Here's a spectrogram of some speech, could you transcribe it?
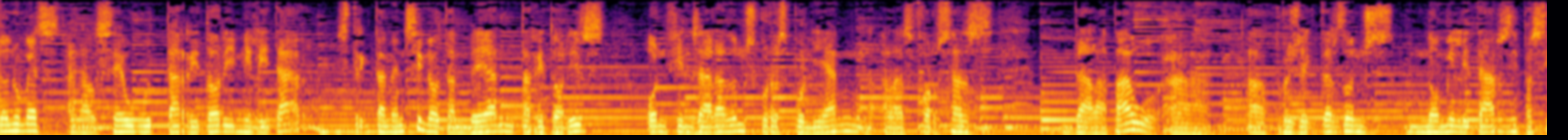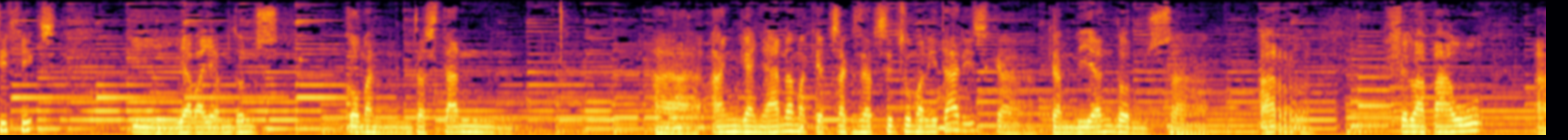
no només en el seu territori militar estrictament sinó també en territoris on fins ara doncs, corresponien a les forces de la pau a, a projectes doncs, no militars i pacífics i ja veiem doncs, com ens estan eh, enganyant amb aquests exèrcits humanitaris que, que envien doncs, eh, per fer la pau eh,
